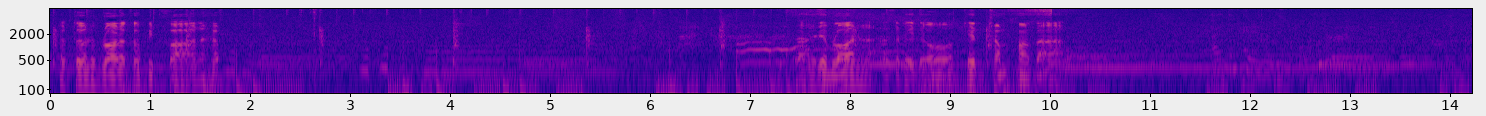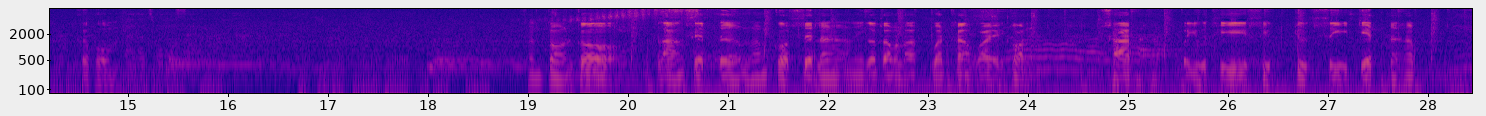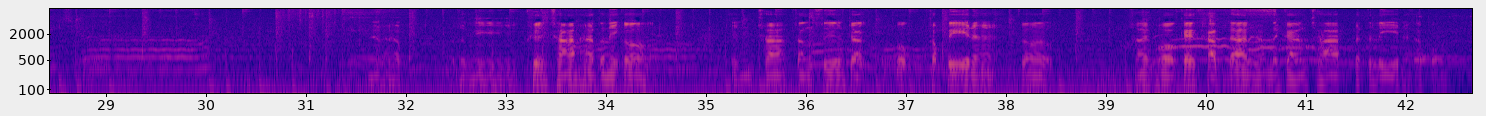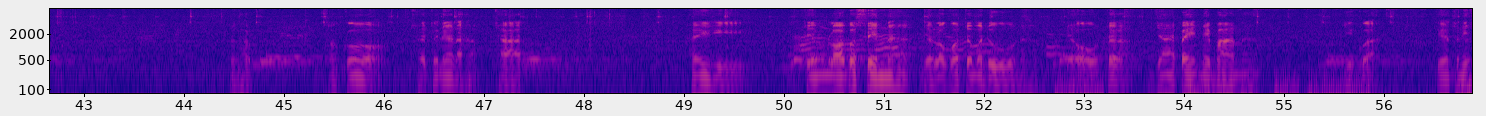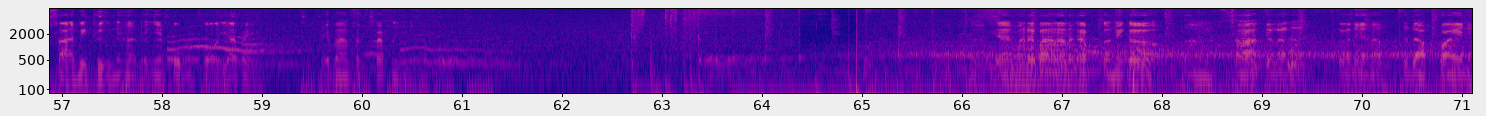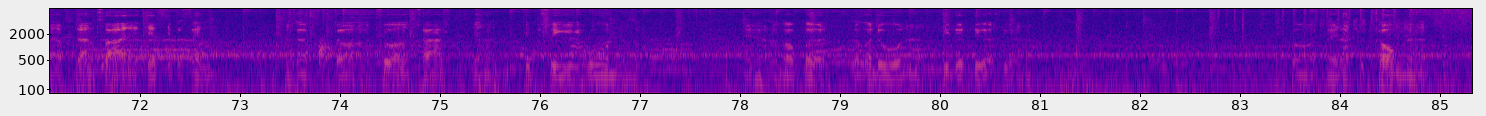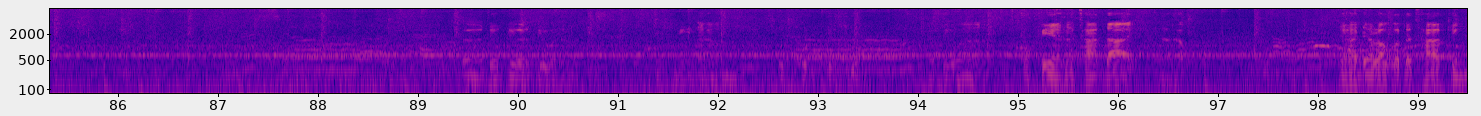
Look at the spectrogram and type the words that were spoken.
แล้วเติมเรียบร้อยแล้วก็ปิดฝานะครับ ปิดฝาให้เรียบร้อยนะฮะแล้วก็เดี๋ยวเช็ดทำความสะอาดครับผม ขั้นตอนก็ล้างเสร็จเติมน้ำกรดเสร็จแล้วฮะนี่ก็จะมาวัดค่าไฟก่อนชาร์จนะครับ ก็อยู่ที่ 10.47 นะครับ จะมีเครื่องชาร์จฮะตัวนี้ก็เป็นชาร์จสั่งซื้อจากพวกช้อปปี้นะฮะก็ใช้พอแก้ขัดได้นะครับในการชาร์จแบตเตอรี่นะครับผมนะครับแล้วก็ใช้ตัวนี้แหละครับชาร์จ ให้เต็มร้อยเปอร์เซ็นต์นะฮะเดี๋ยวเราก็จะมาดูนะครับเดี๋ยวจะย้ายไปในบ้านนะดีกว่า เดี๋ยวตอนนี้สายไม่ถึงนะฮะเดี๋ยวงี้ผมขอย้ายไปในบ้านสักแป๊บหนึงนะครับผม ย้ายมาในบ้านแล้วนะครับ ตอนนี้ก็ชาร์จกันแล้วนะก็เนี่ยครับระดับไฟนะครับ ด้านซ้ายนะเจ็ดสิบเปอร์เซ็นต์นะครับต่อช่วงชาร์จนะฮะสิบสี่โวลต์นะครับนะฮะแล้วก็เปิดแล้วก็ดูนะฮะที่เดือดเดือดอยู่นะฮะก็ใช้ได้ทุกช่องนะฮะก็เดือดเดือดอยู่นะ โอเคนะฮะชาร์จได้นะครับนะฮะเดี๋ยวเราก็จะชาร์จถึง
